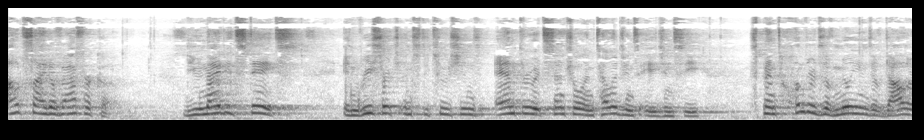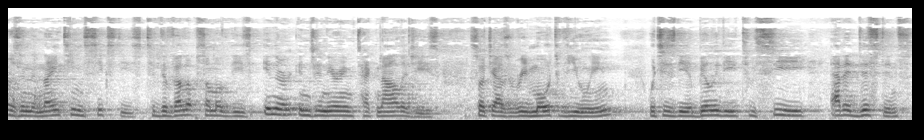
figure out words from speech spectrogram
outside of Africa. The United States, in research institutions and through its Central Intelligence Agency, spent hundreds of millions of dollars in the 1960s to develop some of these inner engineering technologies, such as remote viewing, which is the ability to see at a distance,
